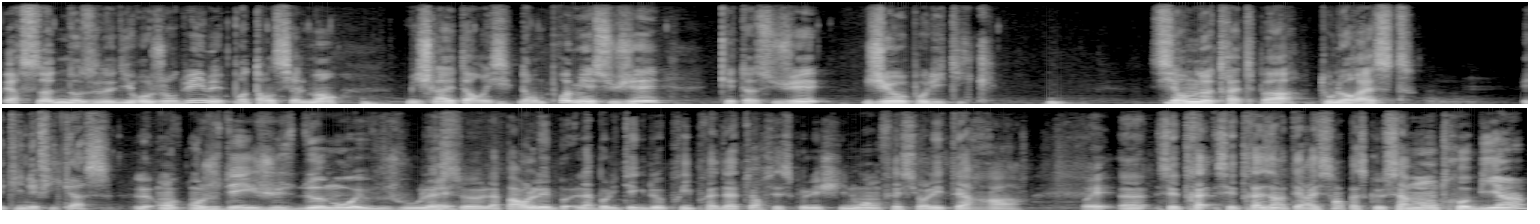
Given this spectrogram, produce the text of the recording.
Personne n'ose le dire aujourd'hui, mais potentiellement, Michelin est en risque. Donc, premier sujet, qui est un sujet géopolitique. Si on ne le traite pas, tout le reste est inefficace. Le- on, on- je dis juste deux mots et je vous laisse Oui. euh, la parole. Les- la politique de prix prédateur, c'est ce que les Chinois ont fait sur les terres rares. Oui. Euh, c'est très, intéressant parce que ça montre bien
